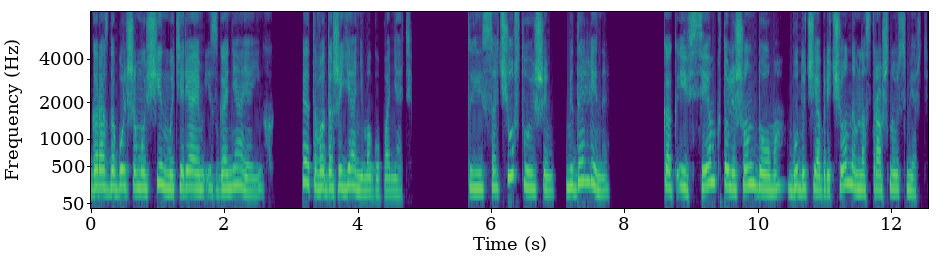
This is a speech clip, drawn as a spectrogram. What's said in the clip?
Гораздо больше мужчин мы теряем, изгоняя их. Этого даже я не могу понять. Ты сочувствуешь им, медалины? Как и всем, кто лишен дома, будучи обреченным на страшную смерть.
